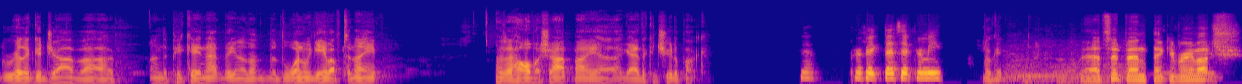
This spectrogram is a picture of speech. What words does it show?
really good job uh, on the PK. And that you know, the, the one we gave up tonight was a hell of a shot by uh, a guy that could shoot a puck. Yeah, perfect. That's it for me. Okay. That's it, Ben. Thank you very much.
